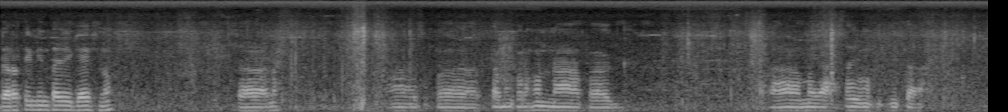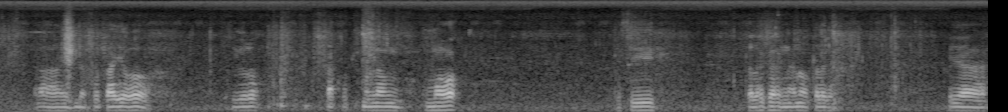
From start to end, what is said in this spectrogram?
darating din tayo guys, no? Sa ano? ah sa tamang panahon na pag ah may ahas tayo makikita. Ah hindi po tayo siguro takot mo lang humawak. Kasi talagang ano talaga. Kaya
